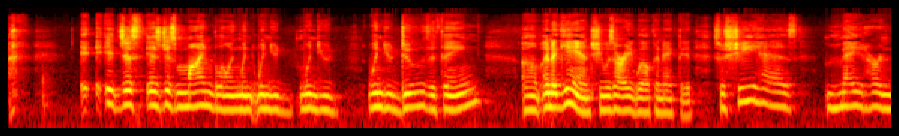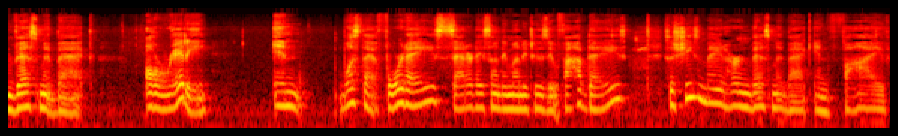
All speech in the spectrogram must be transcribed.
it, it just is just mind blowing when when you when you when you do the thing. Um, and again she was already well connected. So she has made her investment back already in what's that four days? Saturday sunday monday tuesday five days. So she's made her investment back in five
